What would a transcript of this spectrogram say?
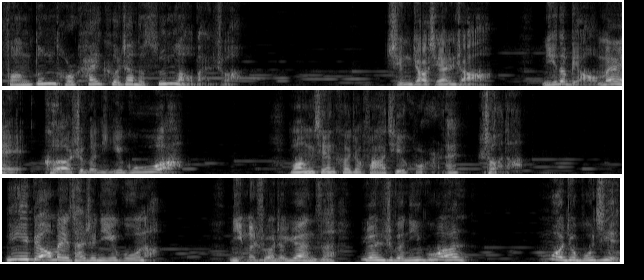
坊东头开客栈的孙老板说：“请教先生，你的表妹可是个尼姑啊？”王仙客就发起火来说道：“你表妹才是尼姑呢！”你们说这院子原是个尼姑庵，我就不信。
